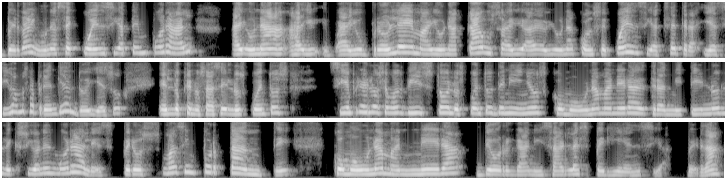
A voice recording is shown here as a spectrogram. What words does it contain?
¿verdad? En una secuencia temporal hay, una, hay, hay un problema, hay una causa, hay, hay una consecuencia, etcétera. Y así vamos aprendiendo y eso es lo que nos hace los cuentos Siempre los hemos visto, los cuentos de niños, como una manera de transmitirnos lecciones morales, pero es más importante como una manera de organizar la experiencia, ¿verdad?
